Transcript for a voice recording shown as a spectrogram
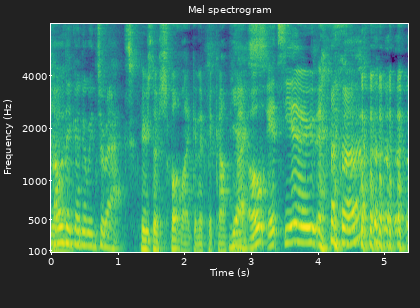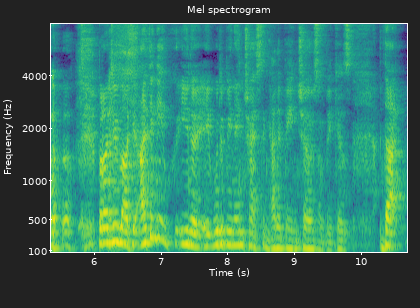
How are they going to interact? Who's their spotlight going to pick up? Yes. Like, oh, it's you. But I do like it. I think it, you know, it would have been interesting had it been chosen because that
